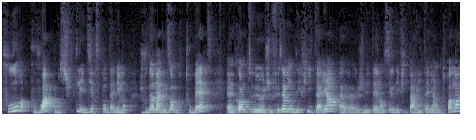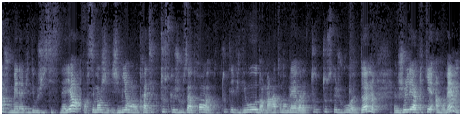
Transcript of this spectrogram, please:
pour pouvoir ensuite les dire spontanément. Je vous donne un exemple tout bête. Euh, quand euh, je faisais mon défi italien, euh, je m'étais lancé le défi de parler italien en trois mois. Je vous mets la vidéo juste ici d'ailleurs. Forcément, j'ai mis en pratique tout ce que je vous apprends dans toutes les vidéos, dans le marathon d'anglais, voilà, tout, tout, ce que je vous donne. je l'ai appliqué à moi-même.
